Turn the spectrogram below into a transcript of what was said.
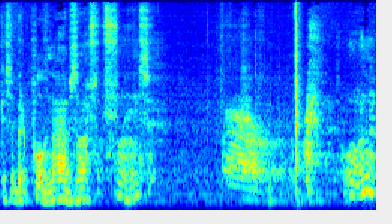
Guess I better pull the knobs off the front one.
